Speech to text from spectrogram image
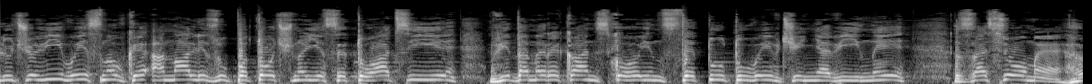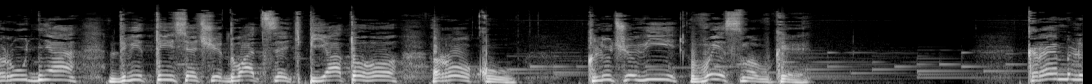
Ключові висновки аналізу поточної ситуації від Американського інституту вивчення війни за 7 грудня 2025 року. Ключові висновки. Кремль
